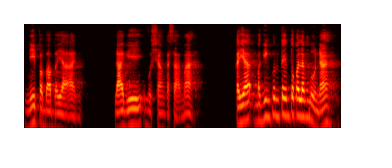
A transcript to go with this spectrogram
ni pababayaan. Lagi mo siyang kasama. Kaya maging kontento ka lang muna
